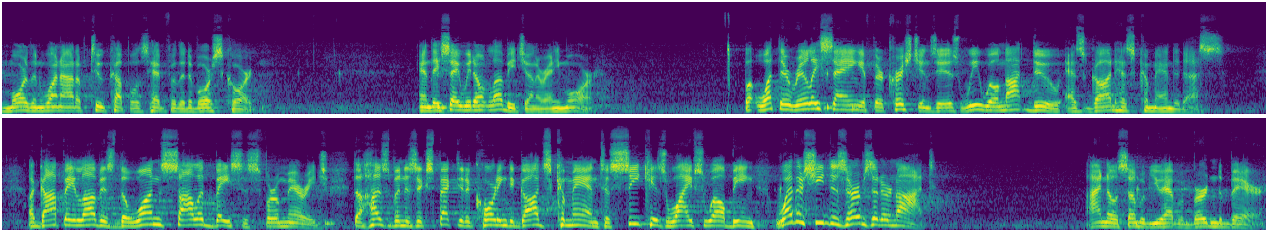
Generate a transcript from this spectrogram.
more than one out of two couples head for the divorce court. And they say we don't love each other anymore. But what they're really saying, if they're Christians, is we will not do as God has commanded us. Agape love is the one solid basis for a marriage. The husband is expected, according to God's command, to seek his wife's well being, whether she deserves it or not. I know some of you have a burden to bear.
